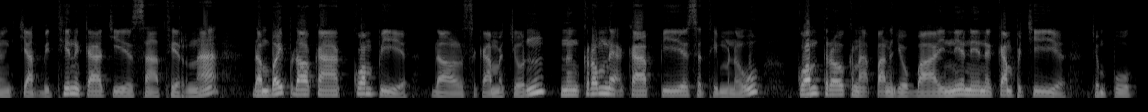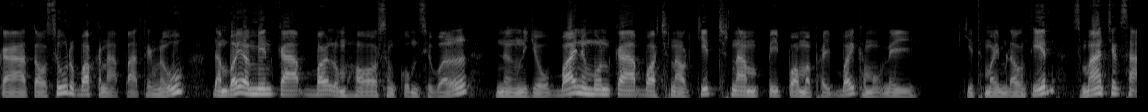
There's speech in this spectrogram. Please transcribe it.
និងចាត់វិធានការជាសាធារណៈដើម្បីផ្ដល់ការគាំពៀដល់សកម្មជន និងក្រុមអ្នកការពារសិទ្ធិមនុស្សគាំទ្រគណៈបកនយោបាយនានានៅកម្ពុជា ចំពោះការតស៊ូរបស់គណៈបកទាំងនោះដើម្បីឲ្យមានការបើកលំហសង្គមស៊ីវិលនិងនយោបាយនៅមុនការបោះឆ្នោតជាតិឆ្នាំ2023ខាងមុខនេះ ជាថ្មីម្ដងទៀតសមាជិកសហ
